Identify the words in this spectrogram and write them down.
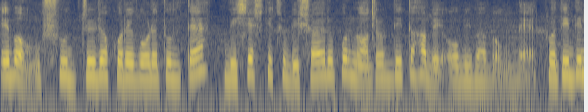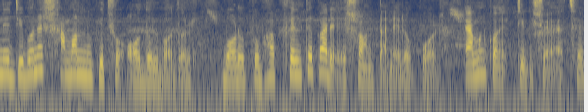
এবং সুদৃঢ় করে গড়ে তুলতে বিশেষ কিছু বিষয়ের উপর নজর দিতে হবে অভিভাবকদের। প্রতিদিনের জীবনে সামান্য কিছু অদল বদল বড় প্রভাব ফেলতে পারে সন্তানের ওপর। এমন কয়েকটি বিষয় আছে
